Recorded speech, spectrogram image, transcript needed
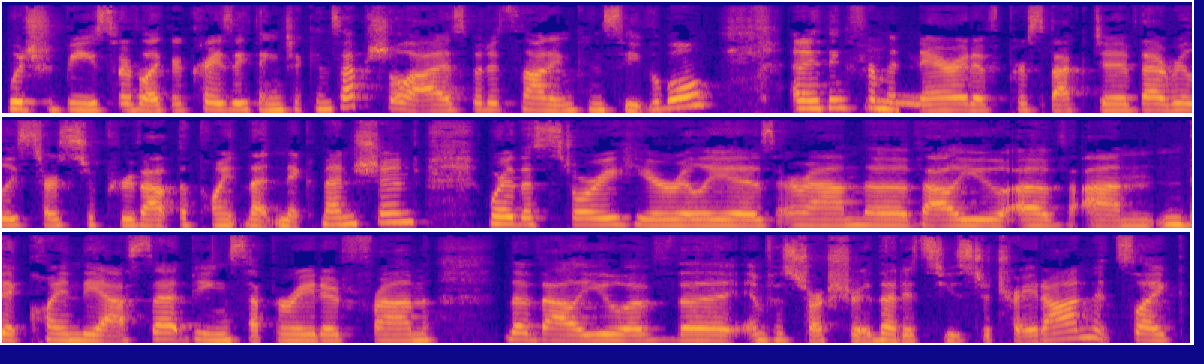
which would be sort of like a crazy thing to conceptualize, but it's not inconceivable. And I think from a narrative perspective, that really starts to prove out the point that Nick mentioned, where the story here really is around the value of um, Bitcoin, the asset, being separated from the value of the infrastructure that it's used to trade on. It's like,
